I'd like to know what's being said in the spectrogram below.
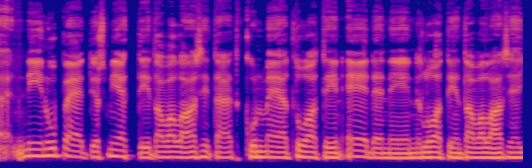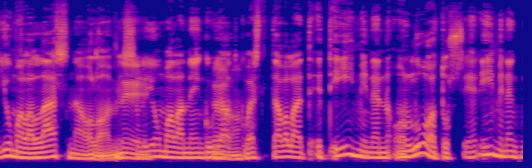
äh, niin upea, että jos miettii tavallaan sitä, että kun meidät luotiin Edeniin, niin luotiin tavallaan siihen Jumalan läsnäoloon, missä Niin. oli Jumala niin kuin Joo. jatkuvasti tavallaan, että, että ihminen on luotu siihen, ihminen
